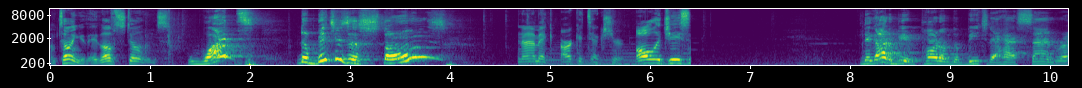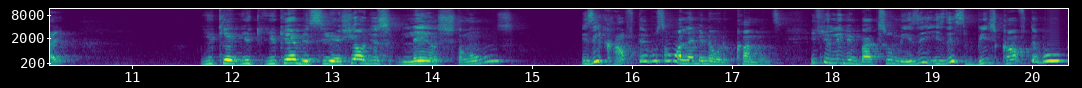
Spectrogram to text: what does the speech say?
I'm telling you, they love stones. What? The bitches are stones? Dynamic architecture, all adjacent They got to be a part of the beach that has sand, right? You can't you you can't be serious. Y'all just lay on stones. Is he comfortable? Someone let me know in the comments. If you live in Batumi, is it is this beach comfortable?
